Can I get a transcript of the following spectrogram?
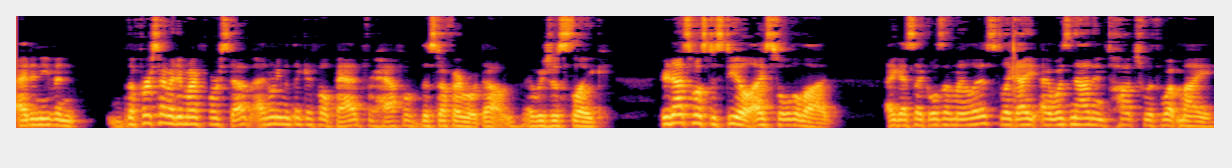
I didn't even, the first time I did my fourth step, I don't even think I felt bad for half of the stuff I wrote down. It was just like, you're not supposed to steal. I stole a lot. I guess that goes on my list. Like I, I was not in touch with what my,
